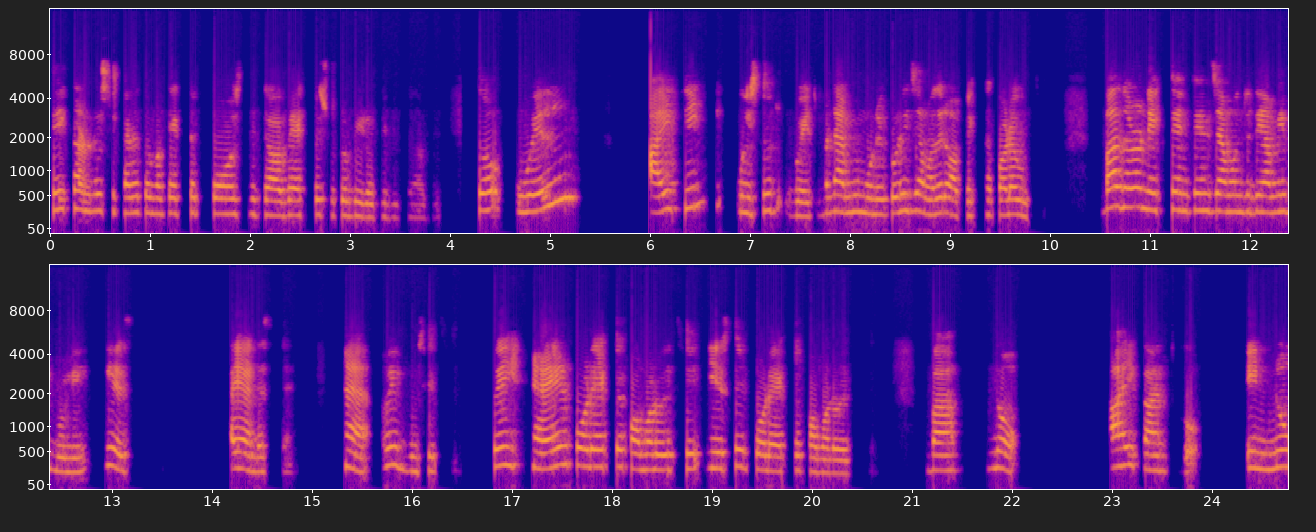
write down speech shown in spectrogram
সেই কারণে সেখানে তোমাকে একটা পজ দিতে হবে, একটা ছোট বিরতি দিতে হবে। তো well I think we should wait মানে আমি মনে করি যে আমাদের অপেক্ষা করা উচিত। বা ধরো নেক্সট সেন্টেন্স যেমন যদি আমি বলি ইয়েস আই আন্ডারস্ট্যান্ড হ্যাঁ আমি বুঝেছি। তো এই হ্যাঁ এর পরে একটা কমা রয়েছে ইয়েস এর পরে একটা কমা রয়েছে। বা নো আই কান্ট গো এই নো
